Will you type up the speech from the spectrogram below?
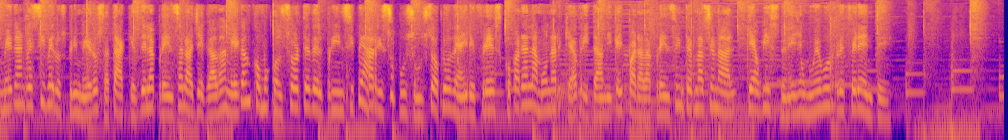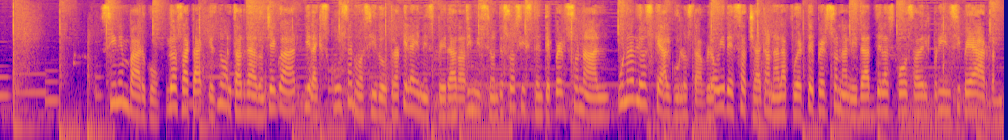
Meghan recibe los primeros ataques de la prensa. La llegada a Meghan como consorte del príncipe Harry supuso un soplo de aire fresco para la monarquía británica y para la prensa internacional, que ha visto en ella un nuevo referente. Sin embargo, los ataques no han tardado en llegar y la excusa no ha sido otra que la inesperada dimisión de su asistente personal, una de las que algunos tabloides achacan a la fuerte personalidad de la esposa del príncipe Harry.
